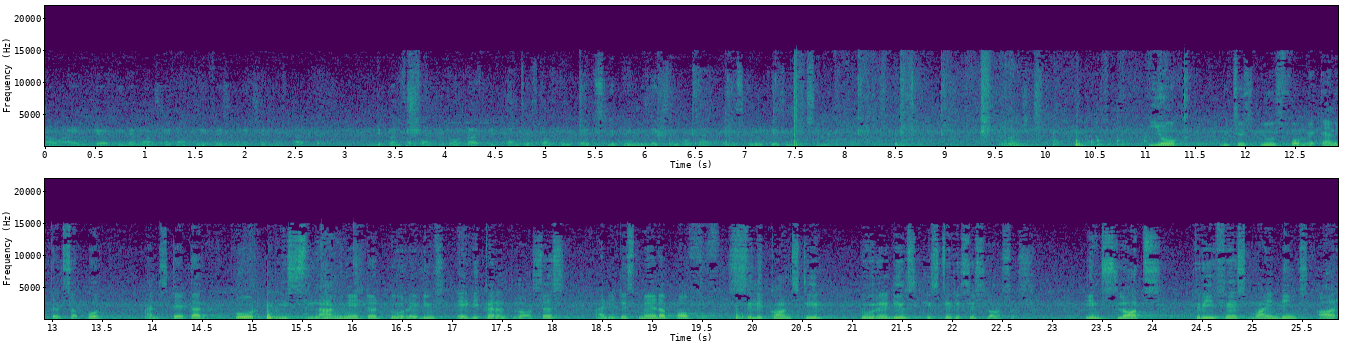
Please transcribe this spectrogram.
now I am here to demonstrate on three-phase induction motor. Depends upon the rotor, it consists of two types, slip ring induction motor and squirrel cage induction motor. Yoke which is used for mechanical support and stator core is laminated to reduce eddy current losses and it is made up of silicon steel to reduce hysteresis losses. In slots, three-phase windings are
